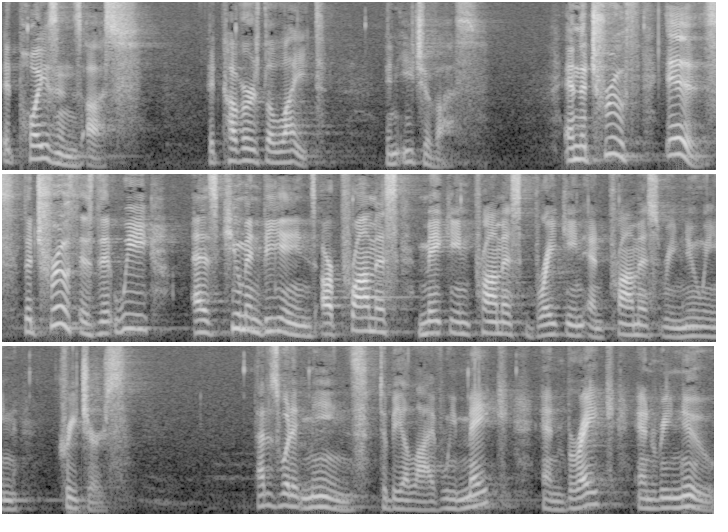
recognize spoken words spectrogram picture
it poisons us, it covers the light in each of us. And the truth is, the truth is that we as human beings are promise making, promise breaking, and promise renewing creatures. That is what it means to be alive. We make and break and renew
